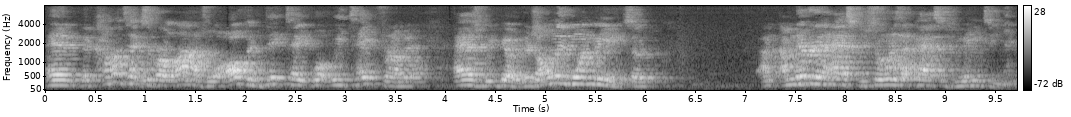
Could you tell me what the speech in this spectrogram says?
And the context of our lives will often dictate what we take from it as we go. There's only one meaning, so I'm, I'm never going to ask you, so what does that passage mean to you?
